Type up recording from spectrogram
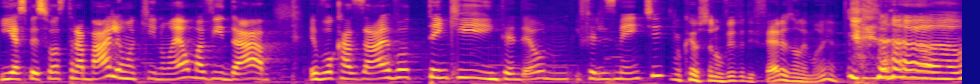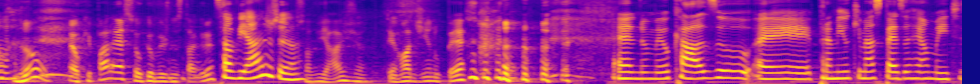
E as pessoas trabalham aqui, não é uma vida, ah, eu vou casar, eu vou ter que ir, entendeu? Infelizmente. O que? Você não vive de férias na Alemanha? Não. não, é o que parece, é o que eu vejo no Instagram. Só viaja? Só viaja, tem rodinha no pé. É, no meu caso, é, para mim o que mais pesa realmente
